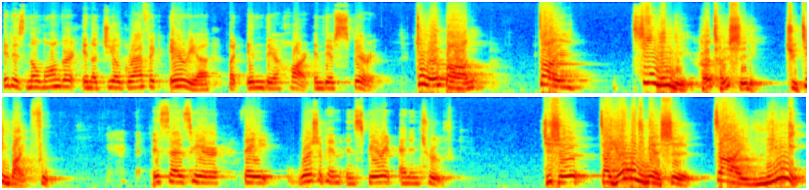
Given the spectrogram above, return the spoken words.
It is no longer in a geographic area, but in their heart, in their spirit. 中文把在心灵里和诚实里去敬拜父。 It says here, they worship him in spirit and in truth. 其实，在原文里面是在灵里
